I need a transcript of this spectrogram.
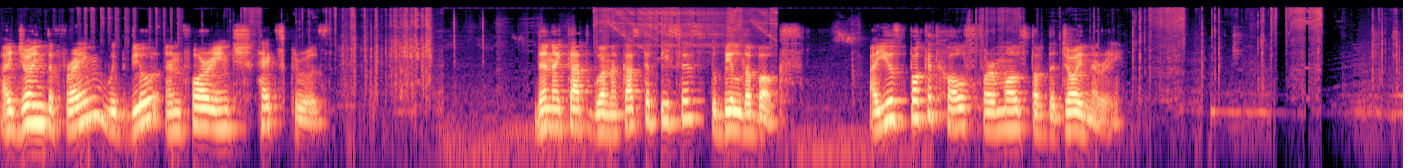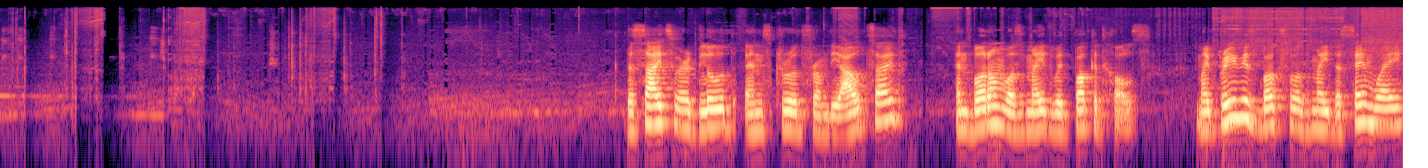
I joined the frame with glue and 4-inch hex screws. Then I cut Guanacaste pieces to build a box. I used pocket holes for most of the joinery. The sides were glued and screwed from the outside, and bottom was made with pocket holes. My previous box was made the same way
